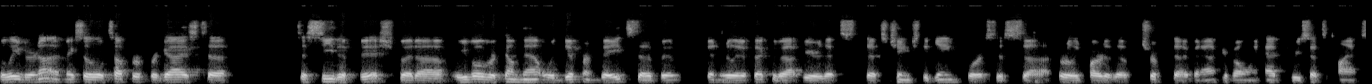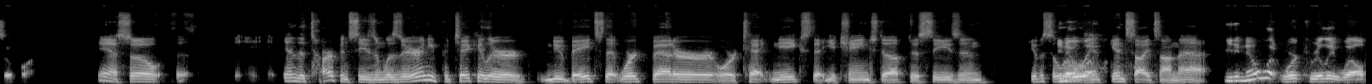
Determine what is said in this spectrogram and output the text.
Believe it or not, it makes it a little tougher for guys to to see the fish, but uh, we've overcome that with different baits that have been been really effective out here. That's that's changed the game for us this uh, early part of the trip that I've been out here. I've only had three sets of clients so far. Yeah, so uh, in the tarpon season, was there any particular new baits that worked better or techniques that you changed up this season? Give us a you little in, insights on that. You know what worked really well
